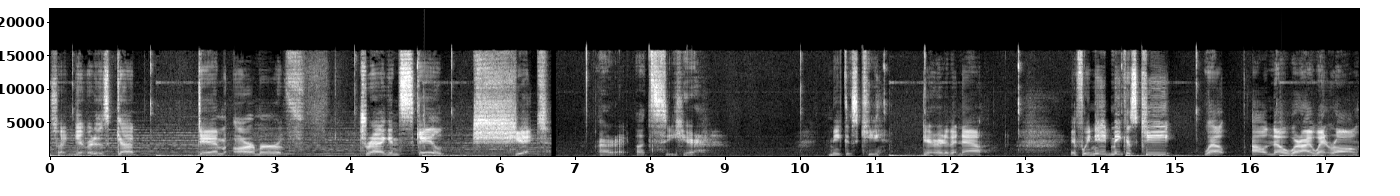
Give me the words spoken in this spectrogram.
So I can get rid of this goddamn armor of dragon scale shit! Alright, let's see here. Mika's key. Get rid of it now. If we need Mika's key, well, I'll know where I went wrong.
